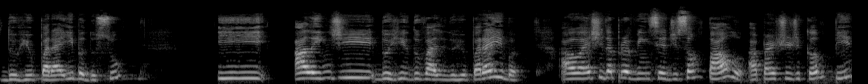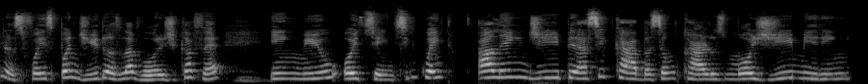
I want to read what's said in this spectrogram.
do Rio Paraíba do Sul. E além de, do Rio do Vale do Rio Paraíba. A oeste da província de São Paulo, a partir de Campinas, foi expandido as lavouras de café em 1850, além de Piracicaba, São Carlos, Mogi, Mirim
